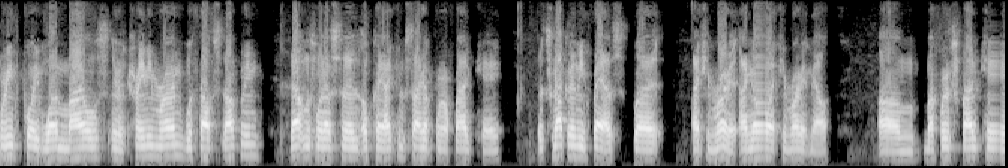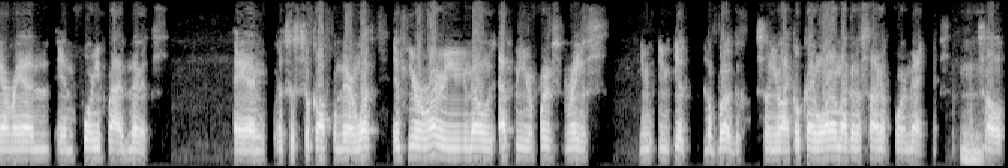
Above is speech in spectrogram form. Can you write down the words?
3.1 miles in a training run without stopping, that was when I said, okay, I can sign up for a 5K. It's not going to be fast, but I can run it. I know I can run it now. Um, my first 5K I ran in 45 minutes, and it just took off from there. What if you're a runner? You know, after your first race, you you get the bug. So you're like, okay, what am I going to sign up for next? Mm-hmm. So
